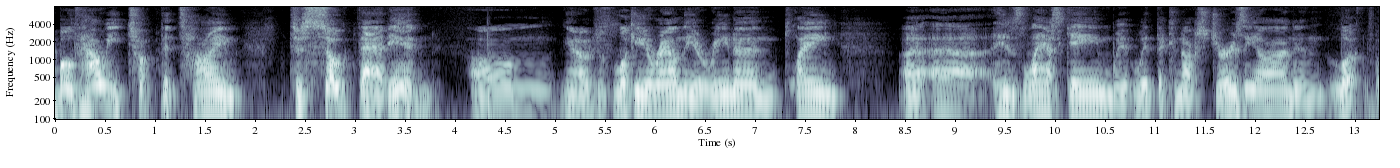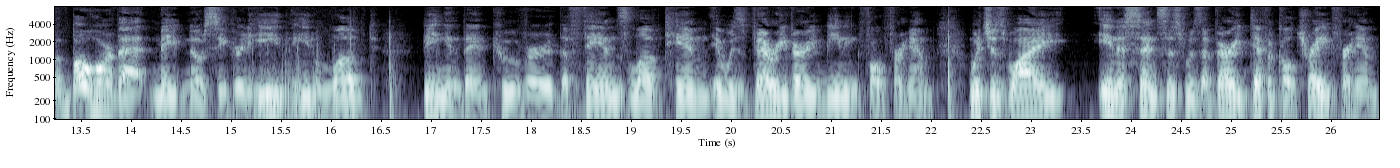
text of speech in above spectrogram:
both how he took the time to soak that in. Um, you know, just looking around the arena and playing uh, uh, his last game with, with the Canucks jersey on. And look, Bo Horvat made no secret. He he loved being in Vancouver. The fans loved him. It was very very meaningful for him, which is why. In a sense, this was a very difficult trade for him,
